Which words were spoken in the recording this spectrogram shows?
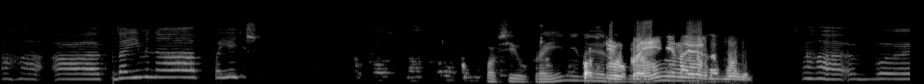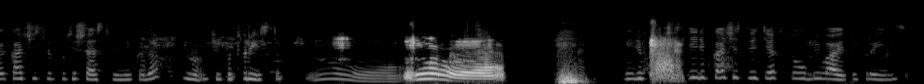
Ага, а куда именно поедешь? По всей Украине, по всей наверное. Украине, наверное, буду. Ага, в качестве путешественника, да? Ну, типа туриста. Ну, Ну, Или в, качестве, или в качестве тех, кто убивает украинцев.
